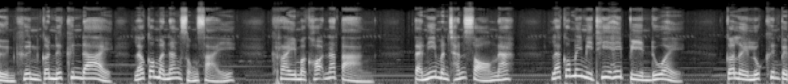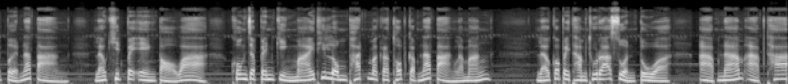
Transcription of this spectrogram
ตื่นขึ้นก็นึกขึ้นได้ แล้วก็มานั่งสงสัย ใครมาเคาะหน้าต่าง แต่นี่มันชั้นสองนะ และก็ไม่มีที่ให้ปีนด้วย ก็เลยลุกขึ้นไปเปิดหน้าต่าง แล้วคิดไปเองต่อว่า คงจะเป็นกิ่งไม้ที่ลมพัดมากระทบกับหน้าต่างละมั้ง แล้วก็ไปทำธุระส่วนตัว อาบน้ำอาบท่า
